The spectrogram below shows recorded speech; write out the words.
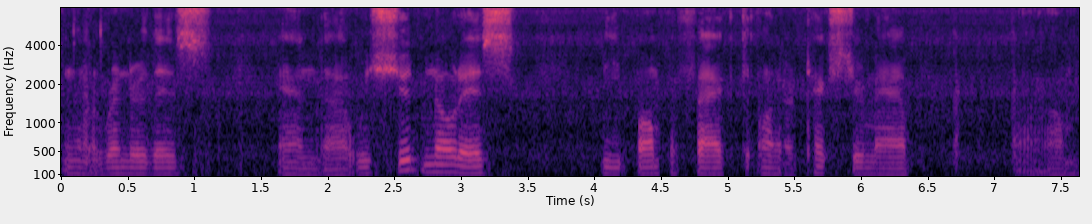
I'm going to render this and uh, we should notice the bump effect on our texture map. Um,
